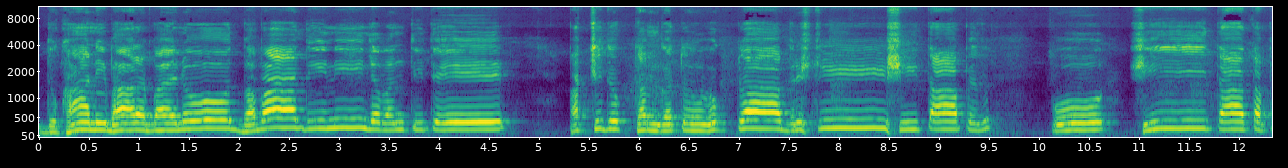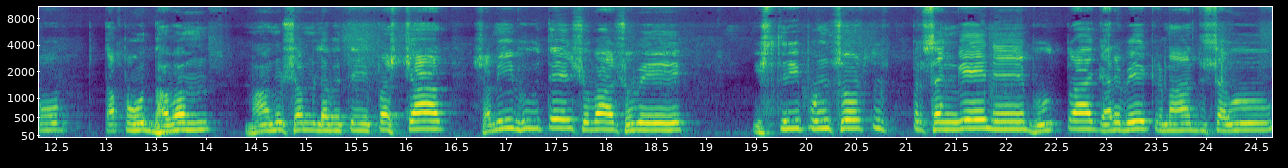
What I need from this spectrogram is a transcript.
दुखानि भार भयनोद्भवादीनि लवन्ति ते। पक्षि दुखम गतो भुक्त्वा वृष्टि शीताप पो शीतातपो तपोद्भवं मानुषं लभते पश्चात समीभूते शुभाशुभे। स्त्रीपुंसोस्तु प्रसंगेन भूत्वा गर्भे क्रमादसौ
